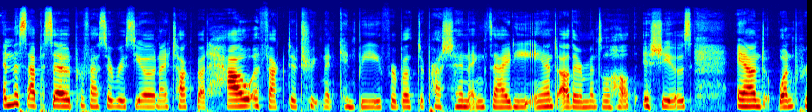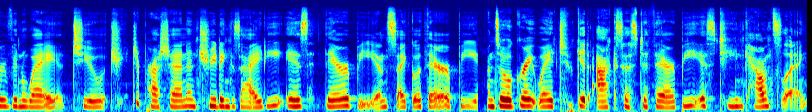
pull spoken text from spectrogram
In this episode, Professor Ruscio and I talk about how effective treatment can be for both depression, anxiety, and other mental health issues. And one proven way to treat depression and treat anxiety is therapy and psychotherapy. And so, a great way to get access to therapy is teen counseling.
